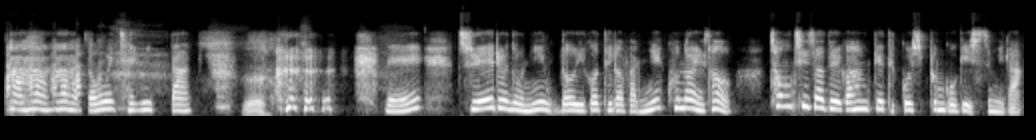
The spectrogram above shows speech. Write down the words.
하하하, 너무 재밌다. 네. 네. 주에르노님, 너 이거 들어봤니? 코너에서 청취자들과 함께 듣고 싶은 곡이 있습니다.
